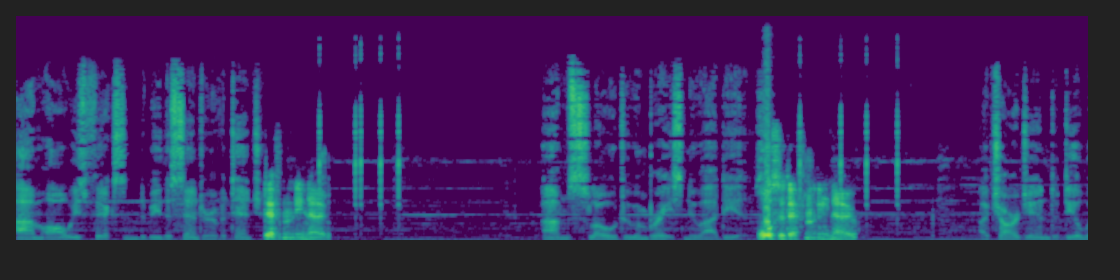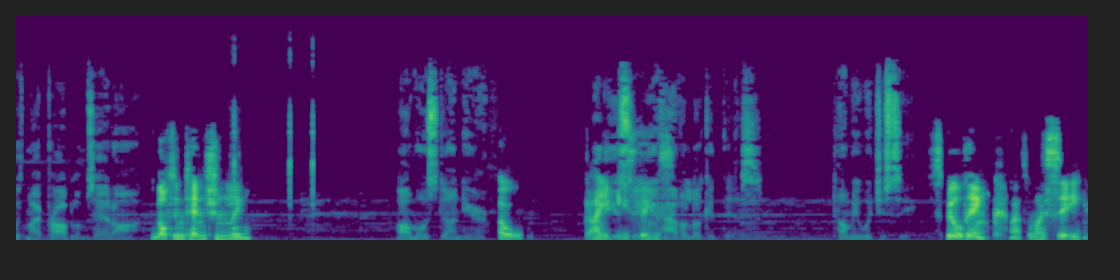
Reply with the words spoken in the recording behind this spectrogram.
I'm always fixing to be the center of attention. Definitely no. I'm slow to embrace new ideas. Also definitely no. I charge in to deal with my problems head on. Not intentionally? Almost done here. Oh, I hate these things. Have a look at this. Tell me what you see. Spilled ink, that's what I see.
